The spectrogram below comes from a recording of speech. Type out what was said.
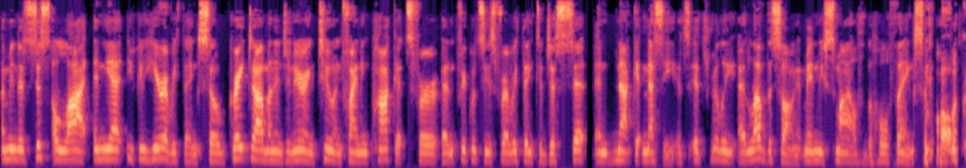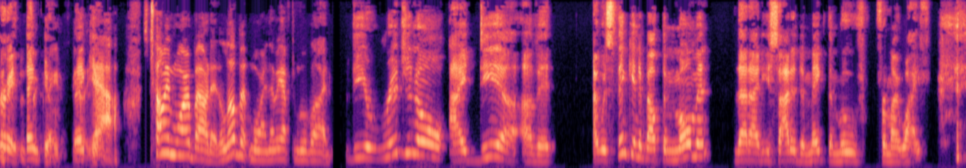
I mean, there's just a lot, and yet you can hear everything. So great job on engineering too, and finding pockets for and frequencies for everything to just sit and not get messy. It's it's really I love the song. It made me smile through the whole thing. So oh, great, thank you, great thank you. Yeah, tell me more about it, a little bit more, and then we have to move on. The original idea of it, I was thinking about the moment that I decided to make the move for my wife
